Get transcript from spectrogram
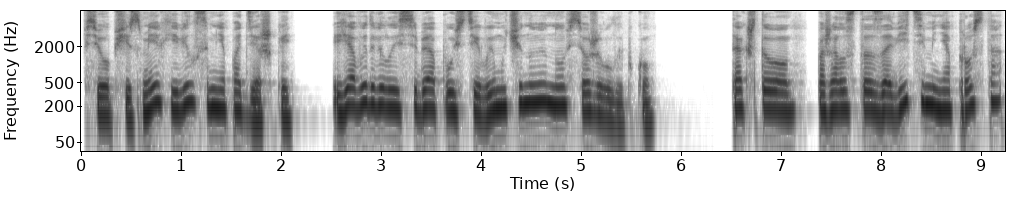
Всеобщий смех явился мне поддержкой, и я выдавила из себя пусть и вымученную, но все же улыбку. Так что, пожалуйста, зовите меня просто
